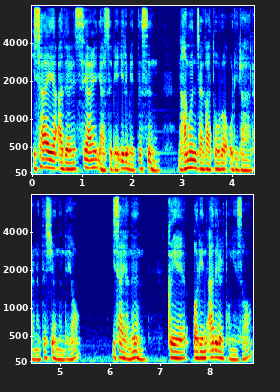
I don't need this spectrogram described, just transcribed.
이사야의 아들 스알 야습의 이름의 뜻은 남은 자가 돌아오리라 라는 뜻이었는데요. 이사야는 그의 어린 아들을 통해서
